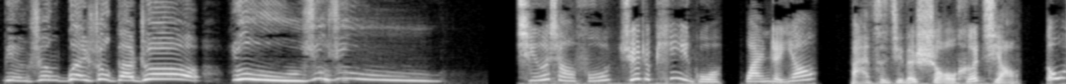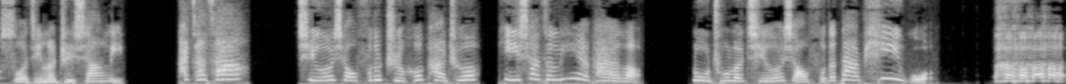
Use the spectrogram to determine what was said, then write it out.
变身怪兽卡车，哟咻咻！企鹅小福撅着屁股，弯着腰，把自己的手和脚都缩进了纸箱里，咔嚓嚓，企鹅小福的纸盒卡车。一下子裂开了，露出了企鹅小福的大屁股。哈哈哈哈！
